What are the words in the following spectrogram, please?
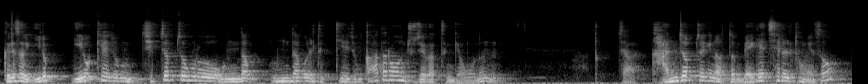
그래서 이렇게 좀 직접적으로 응답, 응답을 듣기에 좀 까다로운 주제 같은 경우는 자, 간접적인 어떤 매개체를 통해서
